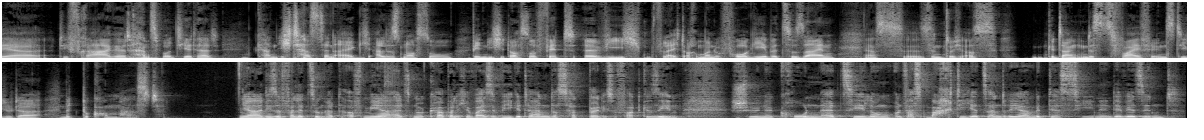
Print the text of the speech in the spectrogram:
der die Frage transportiert hat, kann ich das denn eigentlich alles noch so? Bin ich doch so fit, äh, wie ich vielleicht auch immer nur vorgebe zu sein? Das äh, sind durchaus Gedanken des Zweifelns, die du da mitbekommen hast. Ja, diese Verletzung hat auf mehr als nur körperliche Weise wehgetan. Das hat Birdie sofort gesehen. Schöne Kronenerzählung. Und was macht die jetzt, Andrea, mit der Szene, in der wir sind?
